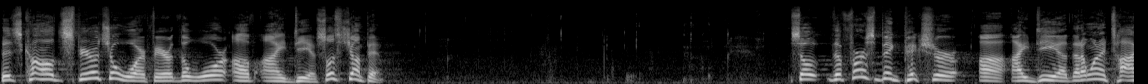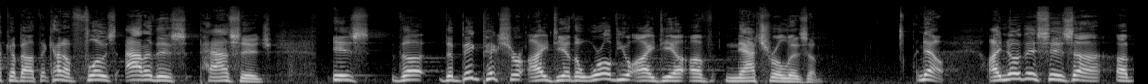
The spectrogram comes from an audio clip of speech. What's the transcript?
that's called Spiritual Warfare, the War of Ideas. So let's jump in. So, the first big picture uh, idea that I want to talk about that kind of flows out of this passage is the, the big picture idea, the worldview idea of naturalism. Now, I know this is a, a,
